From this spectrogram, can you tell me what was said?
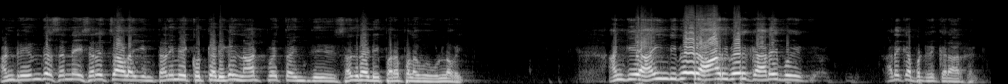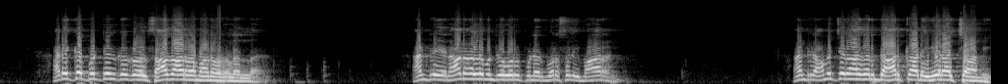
அன்று இருந்த சென்னை சிறைச்சாலையின் தனிமை கொத்தடிகள் நாற்பத்தைந்து சதுர அடி பரப்பளவு உள்ளவை. அங்கே ஐந்து பேர் ஆறு பேருக்கு அடைப்பு அடைக்கப்பட்டிருக்கிறார்கள். அடைக்கப்பட்டிருக்கிறவர்கள் சாதாரணமானவர்கள் அல்ல. அன்றைய நாடாளுமன்ற உறுப்பினர் முரசொலி மாறன் அன்று அமைச்சராக இருந்த ஆற்காடு வீராசாமி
